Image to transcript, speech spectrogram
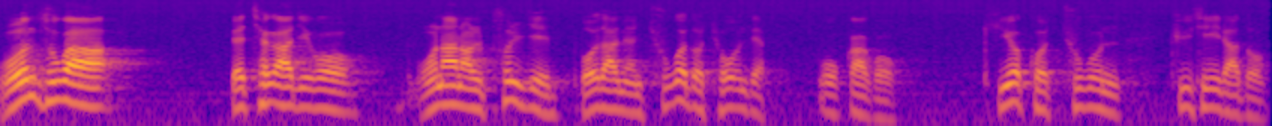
원수가 맺혀가지고 원한을 풀지 못하면 죽어도 좋은데 못 가고 기어코 죽은 귀신이라도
